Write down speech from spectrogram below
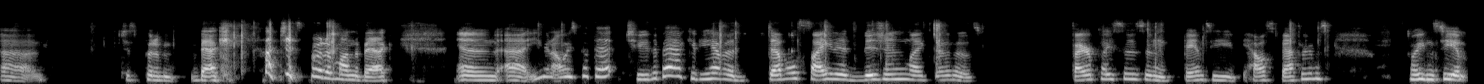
uh, just put them back, just put them on the back. And uh, you can always put that to the back if you have a double-sided vision, like one of those fireplaces and fancy house bathrooms. Or you can see it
